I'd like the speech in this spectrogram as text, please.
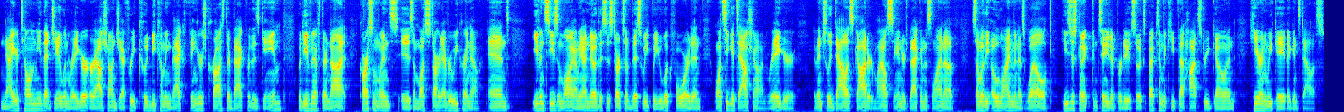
Now you're telling me that Jalen Reagor or Alshon Jeffery could be coming back. Fingers crossed they're back for this game. But even if they're not, Carson Wentz is a must start every week right now. And even season long, I mean, I know this is starts of this week, but you look forward and once he gets Alshon, Reagor, eventually Dallas Goedert, Miles Sanders back in this lineup, some of the O linemen as well, he's just going to continue to produce. So expect him to keep that hot streak going here in week eight against Dallas.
